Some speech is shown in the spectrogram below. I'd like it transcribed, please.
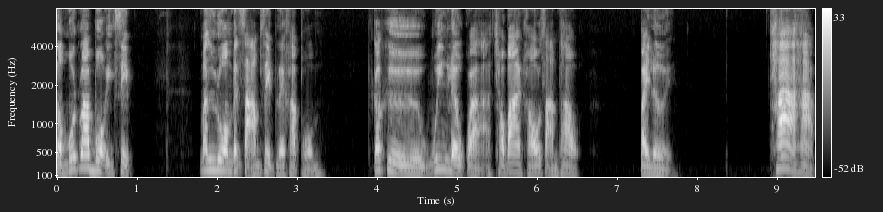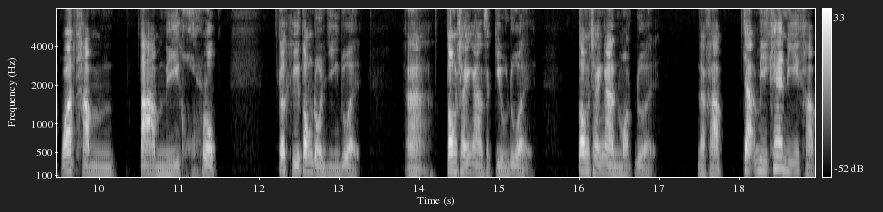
สมมุติว่าบวกอีก 10 มันรวมเป็น 30 เลยครับผม ก็คือวิ่งเร็วกว่าชาวบ้านเขา3เท่าไปเลย ถ้าหากว่าทำตามนี้ครบ ก็คือต้องโดนยิงด้วย อ่า ต้องใช้งานสกิลด้วย ต้องใช้งานมอดด้วยนะครับ จะมีแค่นี้ครับ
